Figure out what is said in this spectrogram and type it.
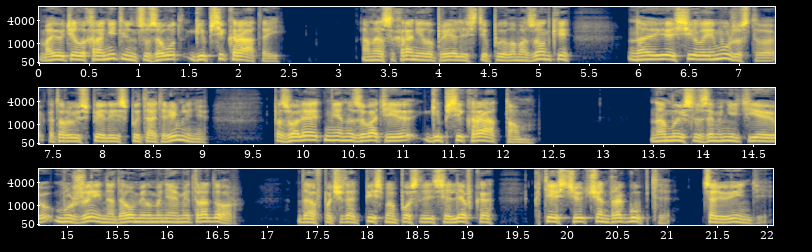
«Мою телохранительницу зовут Гипсикратой». Она сохранила прелести пыл амазонки, но ее сила и мужество, которые успели испытать римляне, позволяют мне называть ее Гипсикратом. На мысль заменить ею мужей надоумил меня Митродор, дав почитать письма после Селевка к тестю Чандрагупте, царю Индии.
